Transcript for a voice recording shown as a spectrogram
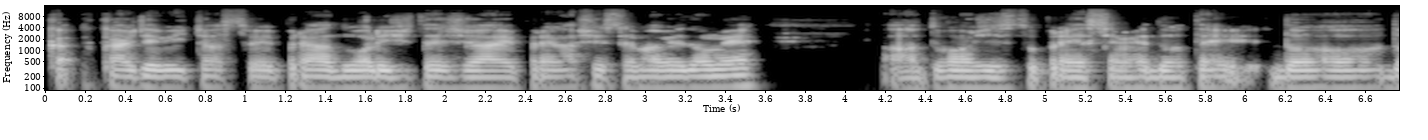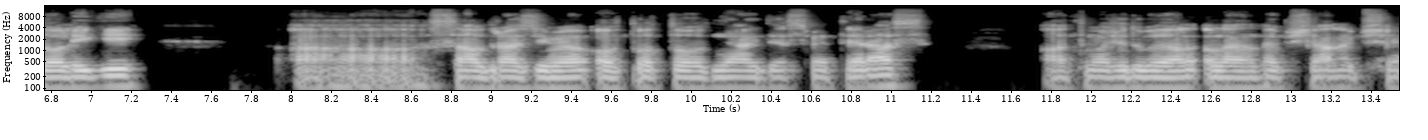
Ka- každé víťazstvo je pre nás dôležité, že aj pre naše sebavedomie a dúfam, že si to prenesieme do, tej, do, do ligy a sa odrazíme od, od toho dňa, kde sme teraz a to môže bude len lepšie a lepšie.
